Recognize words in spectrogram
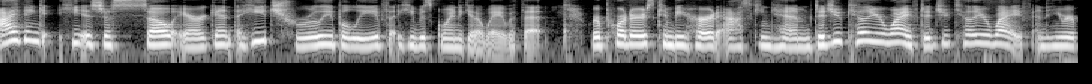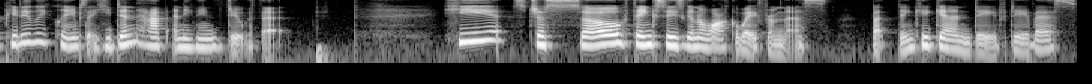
I think he is just so arrogant that he truly believed that he was going to get away with it. Reporters can be heard asking him, Did you kill your wife? Did you kill your wife? And he repeatedly claims that he didn't have anything to do with it. He just so thinks he's going to walk away from this. But think again, Dave Davis.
